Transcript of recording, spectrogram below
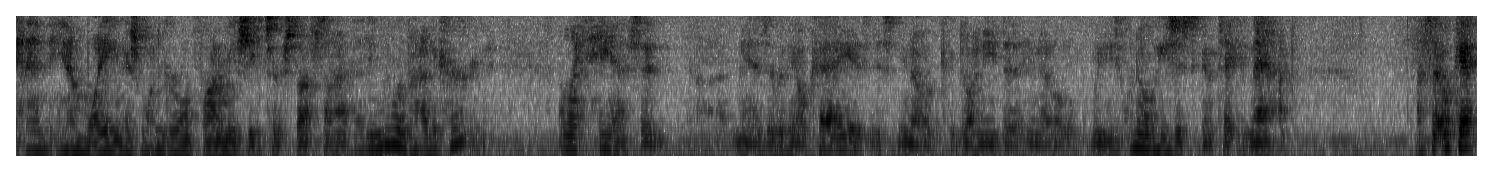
And then, you know, I'm waiting. There's one girl in front of me. She gets her stuff signed. And then we behind the curtain. I'm like, hey, I said, uh, man, is everything okay? Is, is, you know, do I need to, you know, we, no, he's just going to take a nap. I said, okay,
